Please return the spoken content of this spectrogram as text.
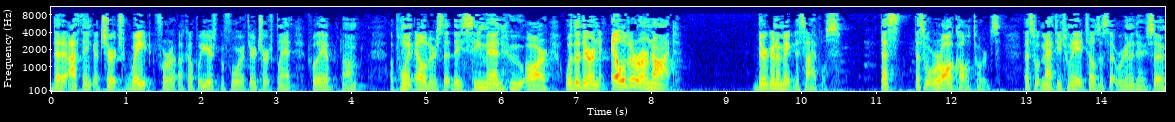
that I think a church wait for a couple years before, if they're a church plant, before they um, appoint elders, that they see men who are, whether they're an elder or not, they're going to make disciples. That's, that's what we're all called towards. That's what Matthew 28 tells us that we're going to do. So,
